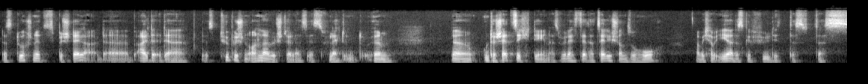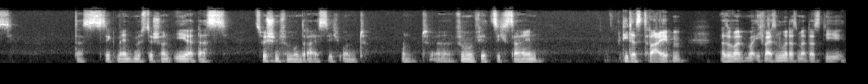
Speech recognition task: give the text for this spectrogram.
das der Alter der, des typischen Online-Bestellers ist. Vielleicht ähm, äh, unterschätze ich den. Also vielleicht ist der tatsächlich schon so hoch, aber ich habe eher das Gefühl, dass das Segment müsste schon eher das zwischen 35 und, und äh, 45 sein, die das treiben. Also ich weiß nur, dass man, dass die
